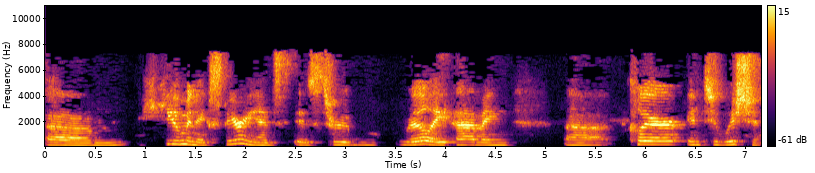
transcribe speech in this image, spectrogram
um, human experience is through really having uh, clear intuition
